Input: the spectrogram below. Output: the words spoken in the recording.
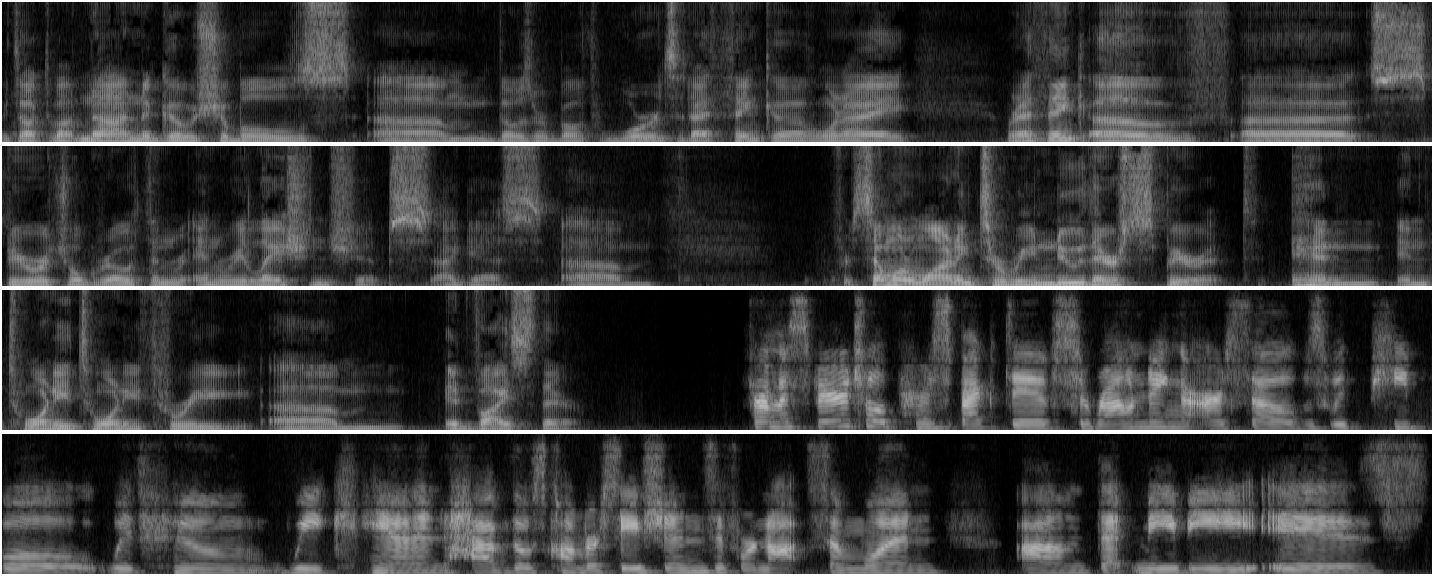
We talked about non-negotiables. Um, those are both words that I think of when I when I think of uh, spiritual growth and, and, relationships. I guess um, for someone wanting to renew their spirit in in 2023, um, advice there from a spiritual perspective, surrounding ourselves with people with whom we can have those conversations, if we're not someone um, that maybe is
